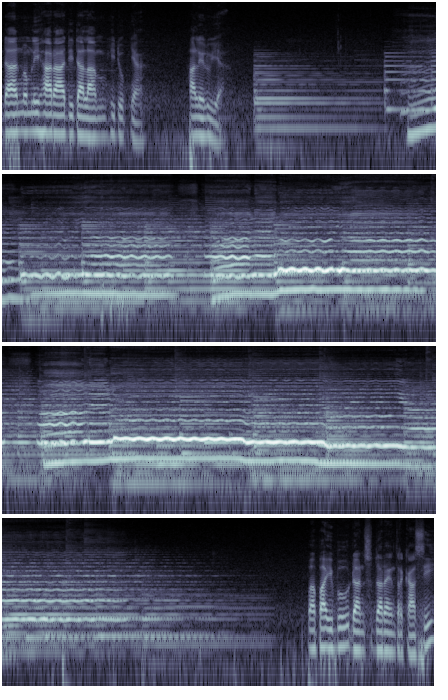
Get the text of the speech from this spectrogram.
dan memelihara di dalam hidupnya. Haleluya. Bapak Ibu, dan saudara yang terkasih,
